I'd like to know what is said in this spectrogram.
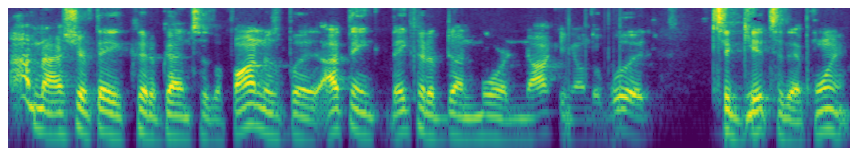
I'm not sure if they could have gotten to the finals, but I think they could have done more knocking on the wood to get to that point.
